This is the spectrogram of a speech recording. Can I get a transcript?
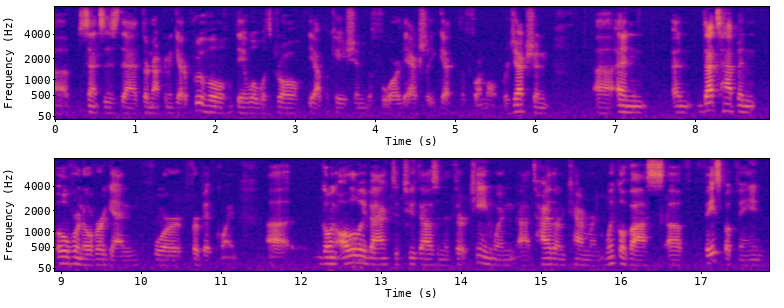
uh, senses that they're not going to get approval, they will withdraw the application before they actually get the formal rejection uh, and and that's happened over and over again for for Bitcoin. Uh, going all the way back to 2013 when uh, Tyler and Cameron Winklevoss of Facebook fame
